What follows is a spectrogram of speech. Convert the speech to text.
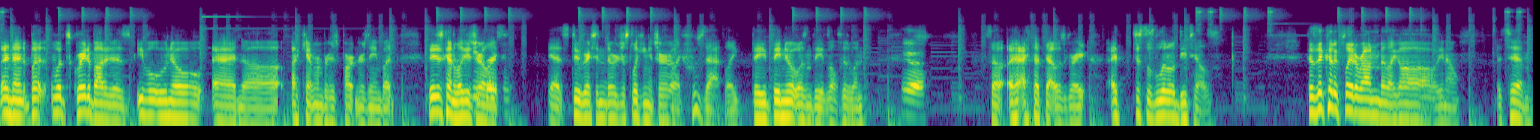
and then, but what's great about it is Evil Uno and uh, I can't remember his partner's name, but they just kind of look at each other like, yeah, Stu Grayson. They were just looking at each other like, who's that? Like they they knew it wasn't the Exalted one. Yeah. So I, I thought that was great. I, just those little details. Because they could have played around and been like, oh, you know, it's him.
